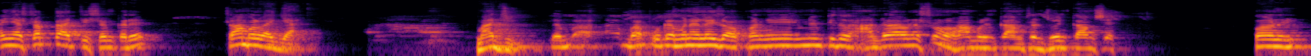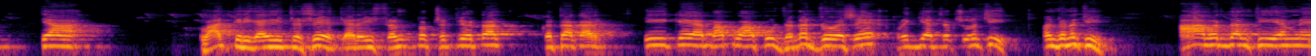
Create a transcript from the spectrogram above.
અહીંયા સપ્તાહથી શંકરે સાંભળવા ગયા. માજી. બાપુ કે મને લઈ જાઓ, પણ એમને એમ કીધું આંધળાઓને શું સાંભળીને કામ છે જોઈને કામ છે? પણ ત્યાં વાત કરી આવી રીતે છે, ત્યારે એ સંત ક્ષત્રિય હતા, કથાકાર. એ કે, બાપુ, આખું જગત જોવે છે પ્રજ્ઞા ચક્ષુ નથી, અંધ નથી. આ વરદાનથી એમને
